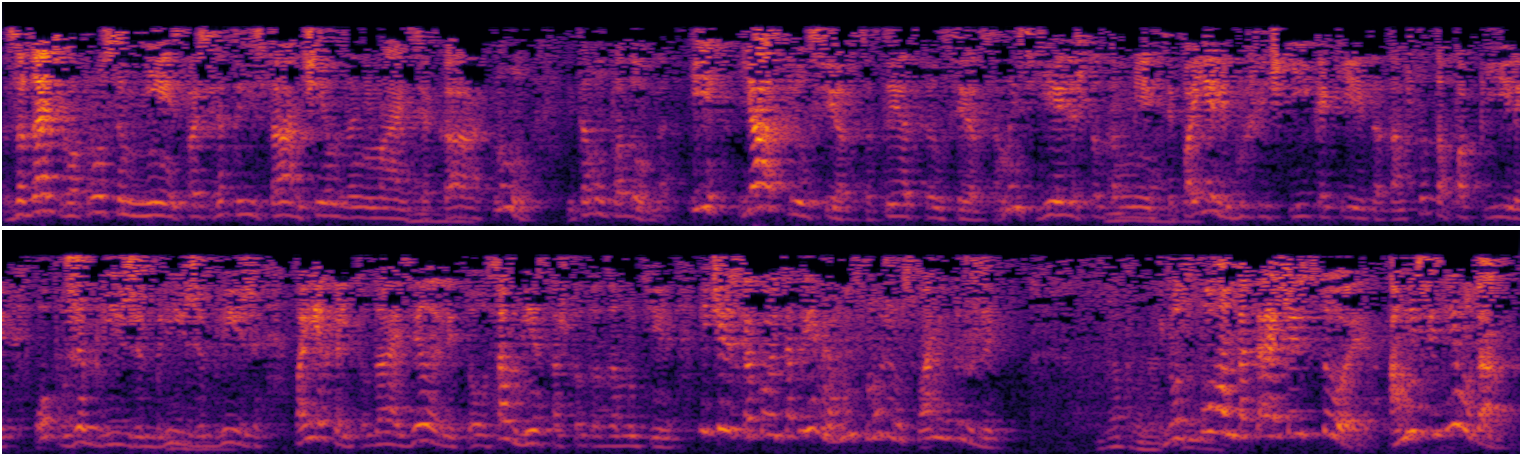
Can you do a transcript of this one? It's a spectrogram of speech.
задать вопросы мне, спросить, а ты сам чем занимаешься, как, ну и тому подобное. И я открыл сердце, ты открыл сердце, мы съели что-то вместе, поели буфички какие-то, там что-то попили, оп, уже ближе, ближе, ближе, поехали туда, сделали то, совместно что-то замутили. И через какое-то время мы сможем с вами дружить. И вот с Богом такая же история. А мы сидим вот так,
